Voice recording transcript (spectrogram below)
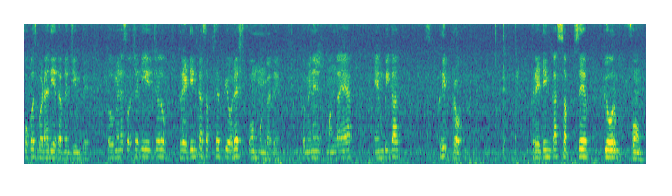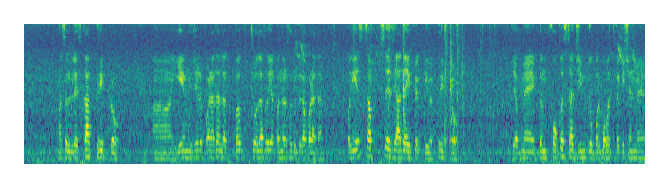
फोकस बढ़ा दिया था अपने जिम पे। तो मैंने सोचा कि चलो क्रेटिन का सबसे प्योरेस्ट फॉर्म मंगा दें। तो मैंने मंगाया एम बी का क्रिप प्रो क्रेटिन का सबसे प्योर फॉर्म मसल ब्लेस का क्रिप प्रो ये मुझे पड़ा था लगभग चौदह सौ या पंद्रह सौ रुपये का पड़ा था। और ये सबसे ज़्यादा इफ़ेक्टिव है क्रिप प्रो जब मैं एकदम फोकस था जिम के ऊपर, बहुत वेकेशन में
